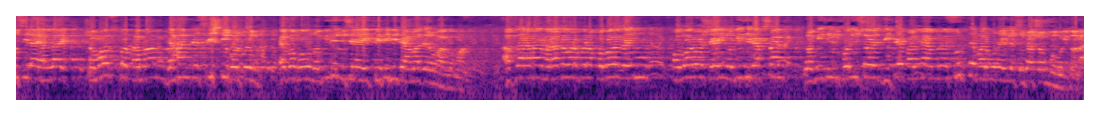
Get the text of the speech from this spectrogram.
উসিলায় আল্লাহ সমস্ত তামাম জাহানের সৃষ্টি করতেন এবং ও নবীজির উসিলায় এই পৃথিবীতে আমাদেরও আগমন। আপনার আমার মারা যাওয়ার পরে কবর যাইমু কবরও সেই নবীজির একসান নবীজির পরিচয় দিতে পারলে আমরা ছুটতে পারব না এলে ছুটা সম্ভব হইতো না।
